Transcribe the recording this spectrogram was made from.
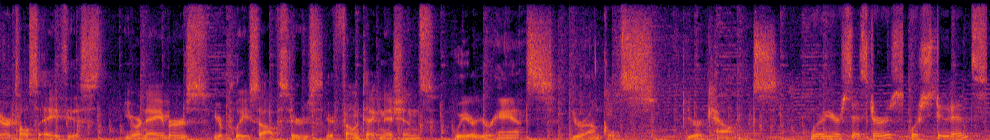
are Tulsa Atheists. Your neighbors, your police officers, your phone technicians. We are your aunts, your uncles, your accountants. We're your sisters. We're students.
